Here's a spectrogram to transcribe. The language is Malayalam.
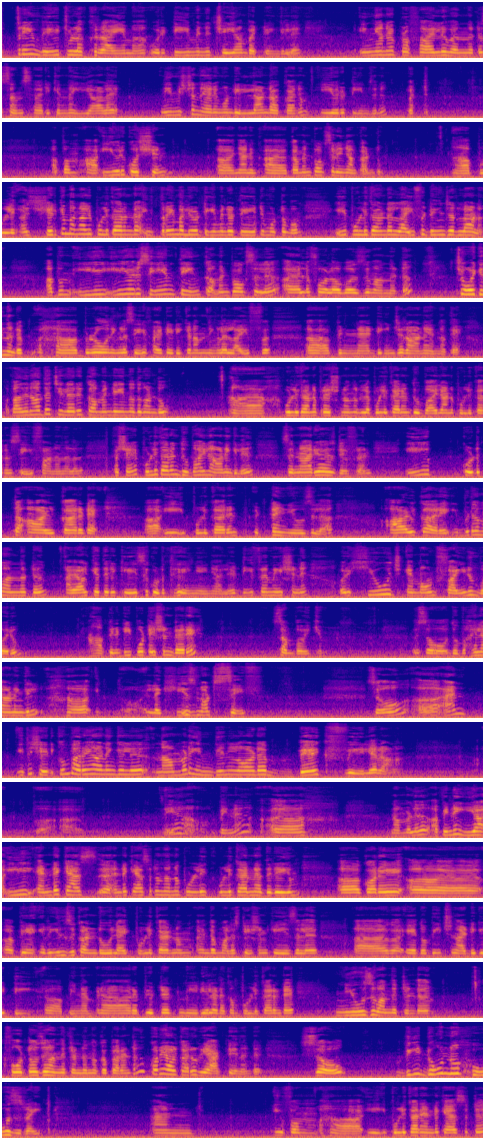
അത്രയും വെയിറ്റ് ഉള്ള ക്രൈം ഒരു ടീമിന് ചെയ്യാൻ പറ്റുമെങ്കിൽ ഇങ്ങനെ പ്രൊഫൈലിൽ വന്നിട്ട് സംസാരിക്കുന്ന ഇയാളെ നിമിഷ നേരം കൊണ്ട് ഇല്ലാണ്ടാക്കാനും ഈ ഒരു ടീംസിന് പറ്റും. അപ്പം ഈ ഒരു ക്വസ്റ്റ്യൻ ഞാൻ കമന്റ് ബോക്സിൽ ഞാൻ കണ്ടു. പുള്ളി ശരിക്കും പറഞ്ഞാൽ പുള്ളിക്കാരന്റെ ഇത്രയും വലിയൊരു ടീമിന്റെ അടുത്ത് ഏറ്റുമുട്ടുമ്പോൾ ഈ പുള്ളിക്കാരന്റെ ലൈഫ് ഡേഞ്ചറിലാണ് അപ്പം ഈ ഈ ഒരു സെയിം തിങ് കമന്റ് ബോക്സിൽ അയാളുടെ ഫോളോവേഴ്സ് വന്നിട്ട് ചോദിക്കുന്നുണ്ട്. ബ്രോ നിങ്ങൾ സേഫ് ആയിട്ട് ഇരിക്കണം നിങ്ങളെ ലൈഫ് പിന്നെ ഡേഞ്ചർ ആണ് എന്നൊക്കെ. അപ്പൊ അതിനകത്ത് ചിലർ കമന്റ് ചെയ്യുന്നത് കണ്ടു. പുള്ളിക്കാരന് പ്രശ്നമൊന്നുമില്ല. പുള്ളിക്കാരൻ ദുബായിലാണ്. പുള്ളിക്കാരൻ സേഫ് ആണെന്നുള്ളത് പക്ഷേ പുള്ളിക്കാരൻ ദുബായിലാണെങ്കിൽ സെനാരിയോ ഇസ് ഡിഫറെന്റ് ഈ കൊടുത്ത ആൾക്കാരുടെ ഈ പുള്ളിക്കാരൻ ഇട്ട ന്യൂസിൽ ആൾക്കാരെ ഇവിടെ വന്നിട്ട് അയാൾക്കെതിരെ കേസ് കൊടുത്തു കഴിഞ്ഞു കഴിഞ്ഞാൽ ഡിഫമേഷന് ഒരു ഹ്യൂജ് എമൗണ്ട് ഫൈനും വരും. പിന്നെ ഡീപ്പോർട്ടേഷൻ വരെ സംഭവിക്കും. So ദുബായിലാണെങ്കിൽ like he is not safe so and ഇത് ശരിക്കും പറയുകയാണെങ്കിൽ നമ്മുടെ ഇന്ത്യൻ ലോയുടെ ബിഗ് ഫെയിലിയർ ആണ്. പിന്നെ നമ്മൾ പിന്നെ ഈ- എന്റെ കാസ് എന്റെ കാസറ്റ് എന്ന് പറഞ്ഞ പുള്ളി പുള്ളിക്കാരനെതിരെയും കുറെ റീൽസ് കണ്ടു. ലൈക് പുള്ളിക്കാരനും എന്തോ മൊലസ്റ്റേഷൻ കേസിൽ ഏതോ ബീച്ച് നടി കിട്ടി. പിന്നെ റെപ്യൂട്ടഡ് മീഡിയയിലടക്കം പുള്ളിക്കാരന്റെ ന്യൂസ് വന്നിട്ടുണ്ട്. ഫോട്ടോസ് വന്നിട്ടുണ്ട് എന്നൊക്കെ പറഞ്ഞിട്ട് കുറെ ആൾക്കാർ റിയാക്ട് ചെയ്യുന്നുണ്ട്. So we don't know who is right and ഇപ്പം ആ, ഈ പുള്ളിക്കാരൻ എന്റെ കാസറ്റ്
